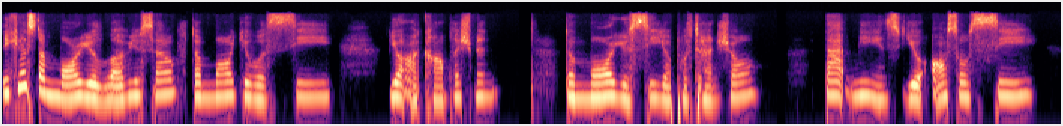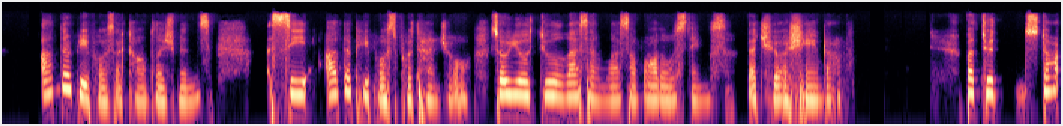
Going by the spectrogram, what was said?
Because the more you love yourself, the more you will see your accomplishment, the more you see your potential. That means you also see other people's accomplishments, see other people's potential. So you'll do less and less of all those things that you're ashamed of. But to start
